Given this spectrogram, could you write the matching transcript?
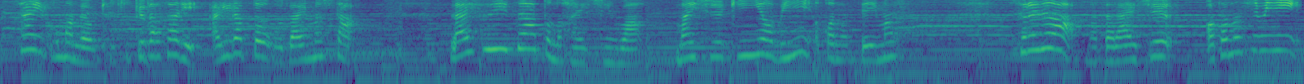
す。最後までお聞きくださりありがとうございましたライフイズアートの配信は毎週金曜日に行っています。それではまた来週。お楽しみに。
